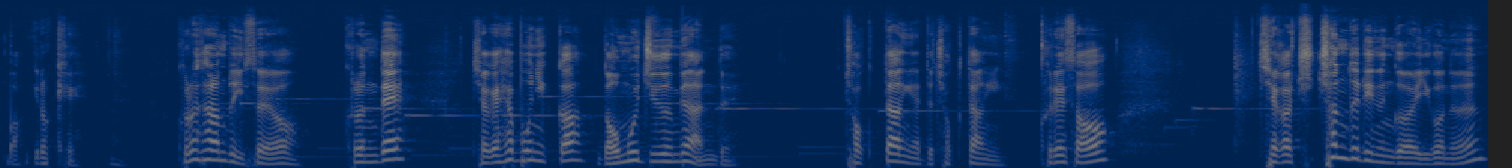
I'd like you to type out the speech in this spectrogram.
막 이렇게 그런 사람도 있어요. 그런데 제가 해보니까 너무 지우면 안 돼. 적당히 해야 돼. 적당히. 그래서 제가 추천드리는 거예요. 이거는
